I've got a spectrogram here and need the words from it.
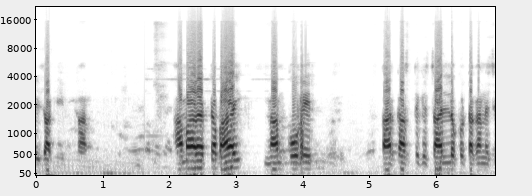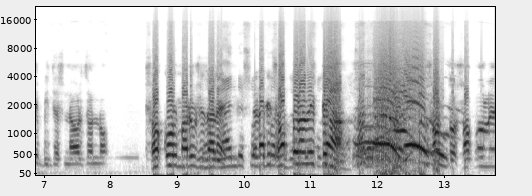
এই জাকির খান। আমার একটা ভাই নাম কবির তার কাছ থেকে চার লক্ষ টাকা নিয়েছে বিদেশ নেওয়ার জন্য। সকল মানুষ জানে এটা কি সত্য না মিথ্যা? সত্য সকলে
